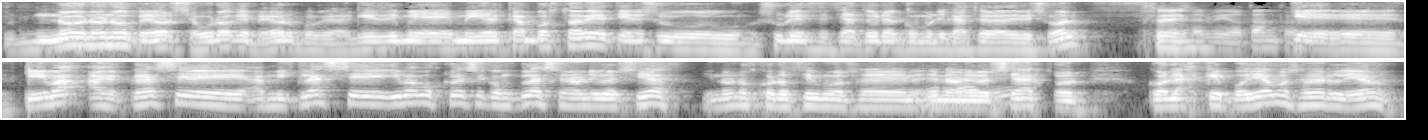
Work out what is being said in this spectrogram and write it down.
como- No, no, no, peor, seguro que peor, porque aquí Mi- Miguel Campos todavía tiene su, su licenciatura en comunicación audiovisual. Sí. Ha servido tanto. Que, eh, que iba a clase, a mi clase, íbamos clase con clase en la universidad y no nos conocimos en, en la ¿Verdad, universidad con, con las que podíamos haber liado.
